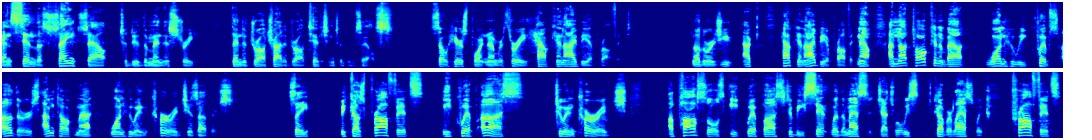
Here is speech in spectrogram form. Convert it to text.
and send the saints out to do the ministry than to draw, try to draw attention to themselves. So here's point number three How can I be a prophet? In other words, you. How, how can I be a prophet? Now, I'm not talking about one who equips others, I'm talking about one who encourages others. See? Because prophets equip us to encourage. Apostles equip us to be sent with a message. That's what we covered last week. Prophets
